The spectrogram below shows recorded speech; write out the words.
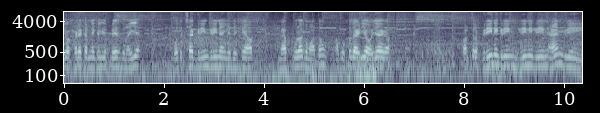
जो खड़े करने के लिए प्लेस बनाई है। बहुत अच्छा ग्रीन ग्रीन है, ये देखें आप। मैं पूरा घुमाता हूँ। आपको खुद आइडिया हो जाएगा। हर तरफ़ ग्रीन ही ग्रीन ग्रीन ही ग्रीन एंड ग्रीन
